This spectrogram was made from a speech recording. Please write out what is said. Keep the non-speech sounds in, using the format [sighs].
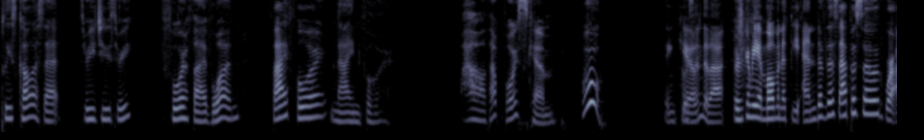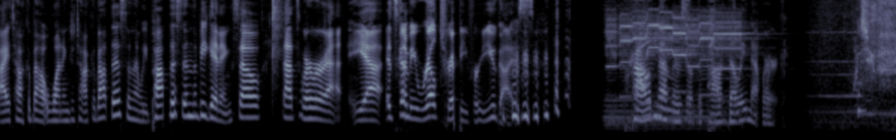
Please call us at 323 451 5494. Wow. That voice, Kim. Woo. Thank I you. was into that. There's going to be a moment at the end of this episode where I talk about wanting to talk about this, and then we pop this in the beginning. So that's where we're at. Yeah. It's going to be real trippy for you guys. [laughs] Proud members of the Podbelly Network. [laughs]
